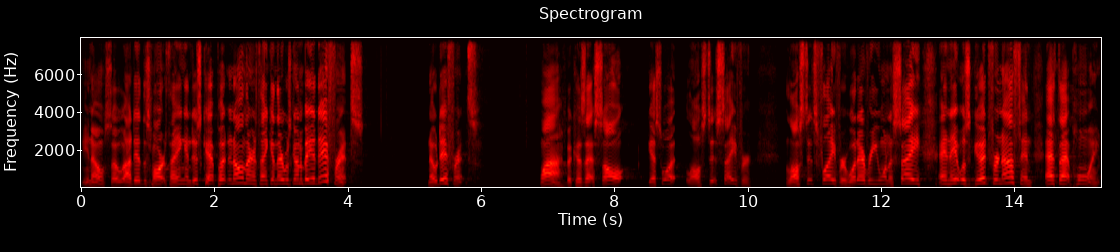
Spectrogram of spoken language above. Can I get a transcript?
You know, so I did the smart thing and just kept putting it on there and thinking there was going to be a difference. No difference. Why? Because that salt, guess what? Lost its savor, lost its flavor, whatever you want to say, and it was good for nothing at that point.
